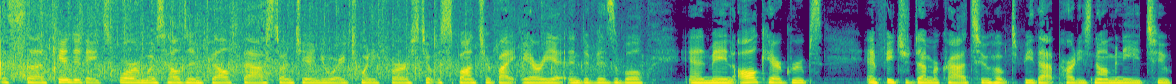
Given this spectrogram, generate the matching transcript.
This uh, candidates forum was held in Belfast on January 21st. It was sponsored by Area Indivisible and Maine All Care Groups and featured Democrats who hope to be that party's nominee to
